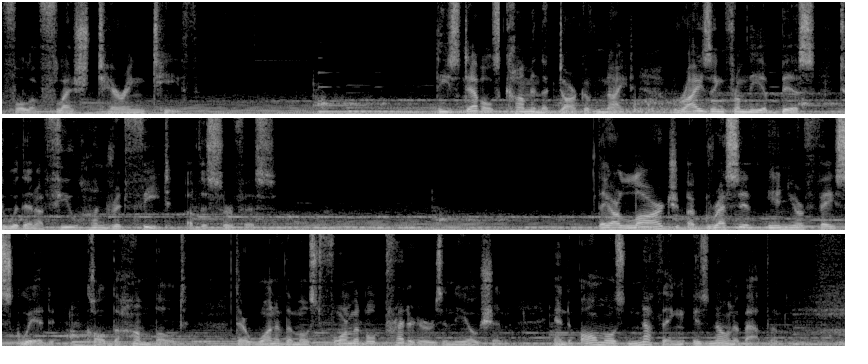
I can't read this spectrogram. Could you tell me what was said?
full of flesh-tearing teeth. These devils come in the dark of night, rising from the abyss to within a few hundred feet of the surface. They are large, aggressive, in-your-face squid called the Humboldt. They're one of the most formidable predators in the ocean, and almost nothing is known about them.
